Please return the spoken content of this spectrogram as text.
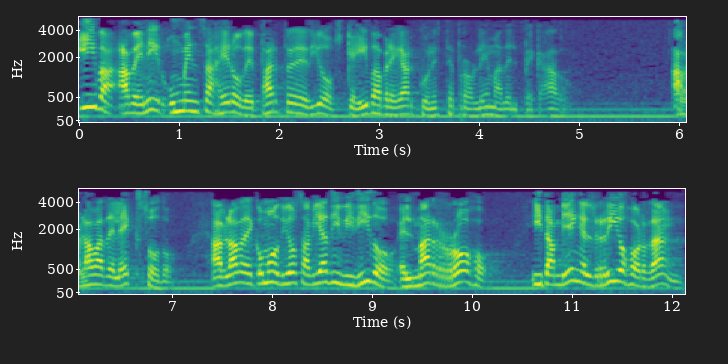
iba a venir un mensajero de parte de Dios que iba a bregar con este problema del pecado. Hablaba del éxodo, hablaba de cómo Dios había dividido el mar rojo y también el río Jordán.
